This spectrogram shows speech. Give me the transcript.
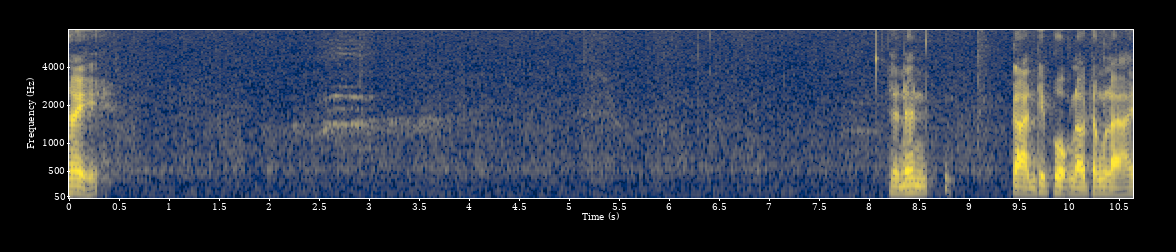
ให้ฉะนั้นการที่พวกเราทั้งหลาย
